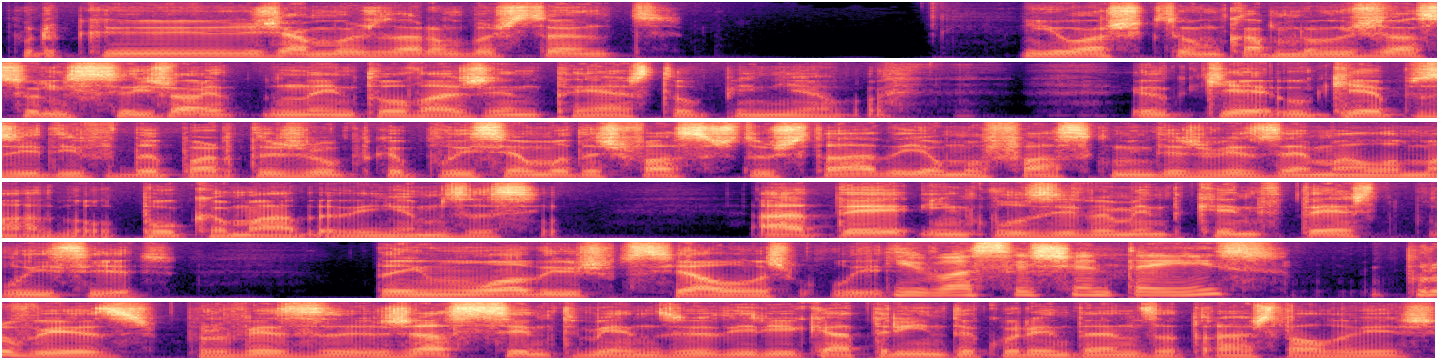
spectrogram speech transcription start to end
porque já me ajudaram bastante e eu acho que estão cá para me ajudar se eu. Nem toda a gente tem esta opinião. O que, é, o que é positivo da parte do jogo, porque a polícia é uma das faces do Estado e é uma face que muitas vezes é mal amada ou pouco amada, digamos assim. Há até, inclusivamente, quem deteste polícias tem um ódio especial aos polícias. E vocês sentem isso? Por vezes, por vezes já se sente menos. Eu diria que há 30, 40 anos atrás, talvez,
